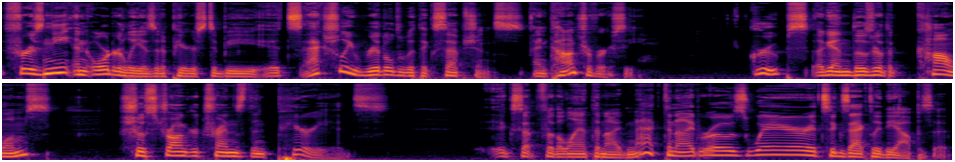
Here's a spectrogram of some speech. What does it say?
For as neat and orderly as it appears to be, it's actually riddled with exceptions and controversy. Groups, again, those are the columns, show stronger trends than periods, except for the lanthanide and actinide rows, where it's exactly the opposite.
